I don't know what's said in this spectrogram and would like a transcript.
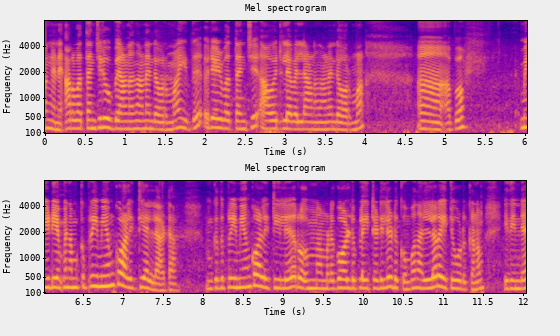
അങ്ങനെ അറുപത്തഞ്ച് രൂപയാണെന്നാണ് എന്റെ ഓർമ്മ. ഇത് ഒരു എഴുപത്തഞ്ച് ആ ഒരു ലെവലിലാണെന്നാണ് എന്റെ ഓർമ്മ. അപ്പോൾ മീഡിയം നമുക്ക് പ്രീമിയം ക്വാളിറ്റി അല്ല കേട്ടോ നമുക്കിത് പ്രീമിയം ക്വാളിറ്റിയിൽ നമ്മുടെ ഗോൾഡ് പ്ലേറ്റഡിൽ എടുക്കുമ്പോൾ നല്ല റേറ്റ് കൊടുക്കണം. ഇതിന്റെ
